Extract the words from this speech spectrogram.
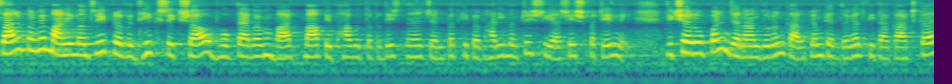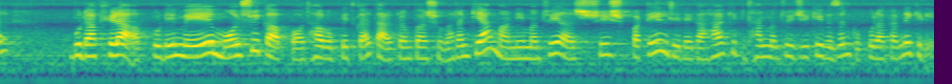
सहारनपुर में माननीय मंत्री, प्रविधिक शिक्षा, उपभोक्ता एवं बाट माप विभाग, उत्तर प्रदेश तथा जनपद के प्रभारी मंत्री श्री आशीष पटेल ने वृक्षारोपण जन आंदोलन कार्यक्रम के अंतर्गत फीता काटकर बुढ़ाखेड़ा पुडिन में मौलश्री का पौधा रोपित कर कार्यक्रम का शुभारंभ किया। माननीय मंत्री आशीष पटेल जी ने कहा कि प्रधानमंत्री जी के विजन को पूरा करने के लिए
